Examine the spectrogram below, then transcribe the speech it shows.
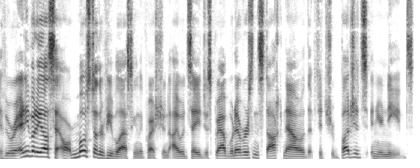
If it were anybody else or most other people asking the question, I would say just grab whatever's in stock now that fits your budgets and your needs.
